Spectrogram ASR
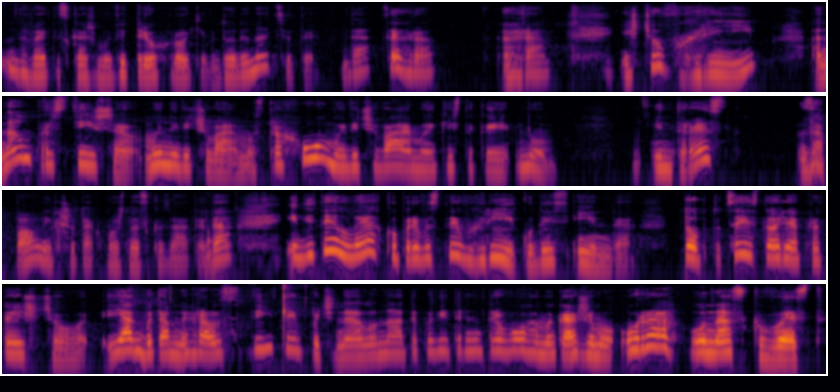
ну давайте скажемо, від 3 років до 11, да, це гра. гра. І що в грі нам простіше, ми не відчуваємо страху, ми відчуваємо якийсь такий ну, інтерес, запал, якщо так можна сказати. Да? І дітей легко привести в грі кудись інде. Тобто це історія про те, що як би там не гралися діти, починає лунати повітряна тривога. Ми кажемо: Ура! У нас квест!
